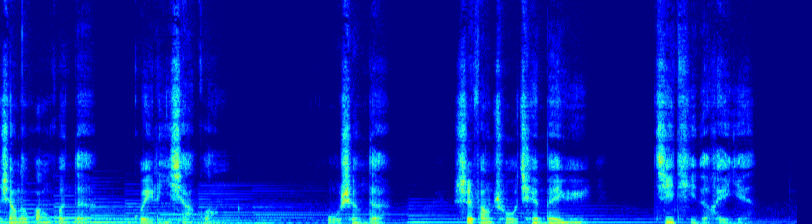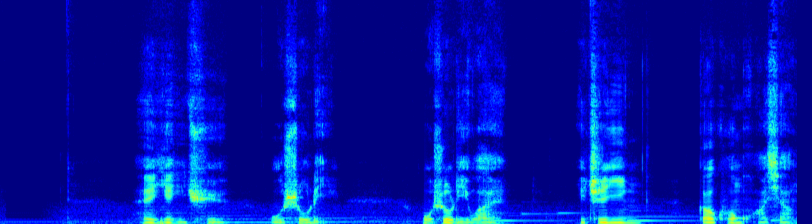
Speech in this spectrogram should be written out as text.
向了黄昏的瑰丽霞光，无声的释放出千倍于机体的黑烟。黑烟一去，无数里，无数里外，一只鹰。高空滑翔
